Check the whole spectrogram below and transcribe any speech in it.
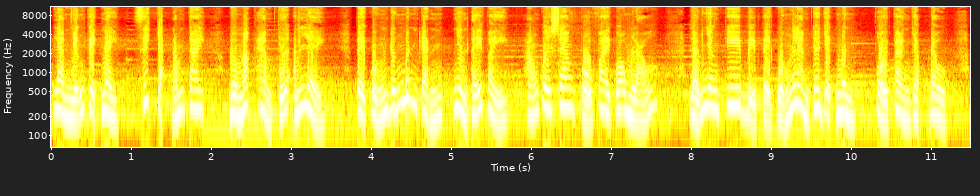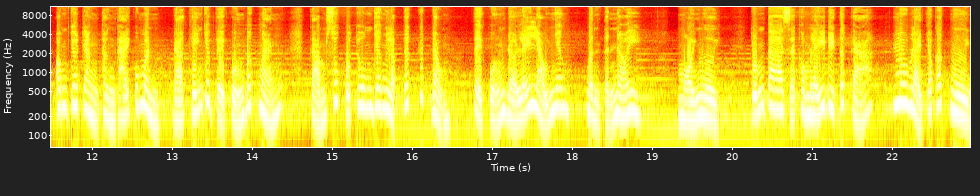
làm những việc này, siết chặt nắm tay, đôi mắt hàm chứa ánh lệ. Tề Quẩn đứng bên cạnh, nhìn thấy vậy, hắn quay sang vỗ vai của ông lão. Lão nhân kia bị Tề Quẩn làm cho giật mình, vội vàng dập đầu. Ông cho rằng thần thái của mình đã khiến cho Tề Quẩn bất mãn, cảm xúc của thôn dân lập tức kích động. Tề Quẩn đỡ lấy lão nhân, bình tĩnh nói: "Mọi người, chúng ta sẽ không lấy đi tất cả, lưu lại cho các người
